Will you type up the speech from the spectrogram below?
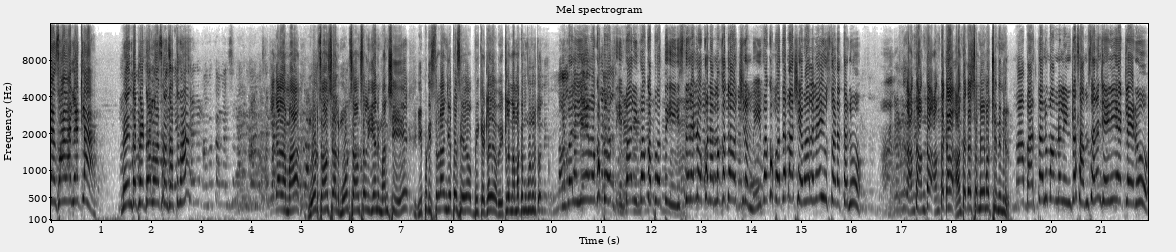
మేము సావాలి ఎట్లా? మేము ఇంత పెట్రోల్ చత్తవా అట్లా కాదమ్మా. మూడు సంవత్సరాలు మూడు సంవత్సరాలు ఇయ్యని మనిషి ఇప్పుడు ఇస్తాడని చెప్పేసి ఏదో మీకు ఎట్లా ఎట్లా నమ్మకం కుదురుతుంది? ఇవాళ ఇవ్వకపోతే ఇవాళ ఇవ్వకపోతే ఇస్తారని ఒక నమ్మకంతో వచ్చినాం ఇవ్వకపోతే మా శవాలనే చూస్తాడు అతను. అంత అంత అంత క- అంత కష్టం ఏమొచ్చింది మీరు? మా భర్తలు మమ్మల్ని ఇంట్లో సంసారం చేయనీయట్లేరు.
